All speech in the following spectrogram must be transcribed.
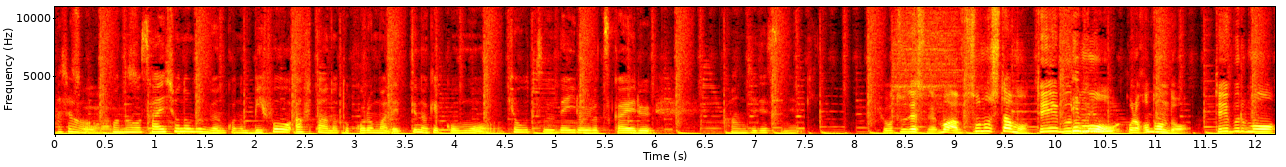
あじゃあこの最初の部分このビフォーアフターのところまでっていうのは結構もう共通でいろいろ使える感じですね共通ですね。まあその下もテーブルもも？これほとんどテーブルも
